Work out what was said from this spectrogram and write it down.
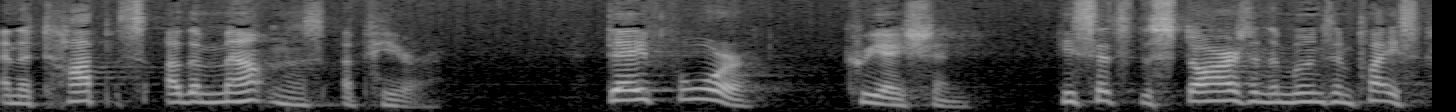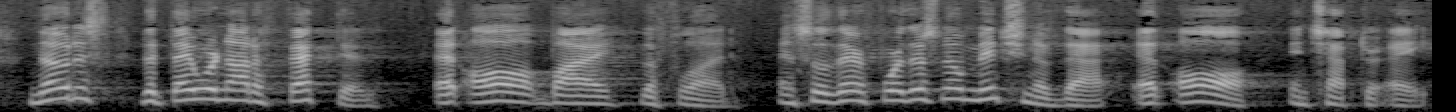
and the tops of the mountains appear. Day 4, creation. He sets the stars and the moons in place. Notice that they were not affected at all by the flood. And so, therefore, there's no mention of that at all in chapter 8.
